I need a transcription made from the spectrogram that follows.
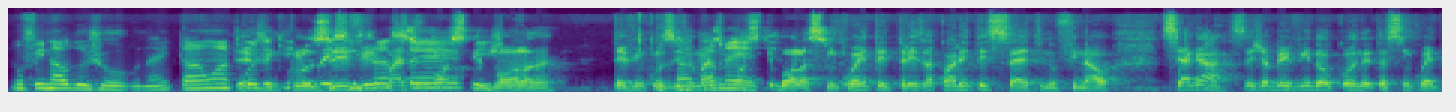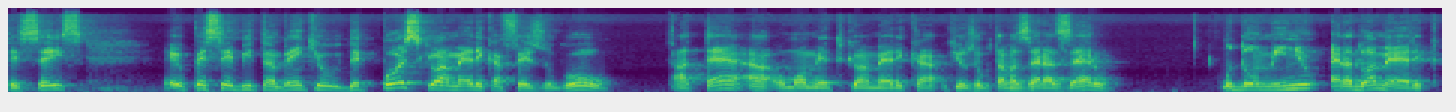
no final do jogo, né? Então é uma teve, coisa que inclusive mais posse de bola, né? Teve inclusive Exatamente. mais posse de bola, 53 a 47 no final. CH, seja bem-vindo ao Corneta 56. Eu percebi também que depois que o América fez o gol, até o momento que o América, que o jogo estava 0 a 0 o domínio era do América.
